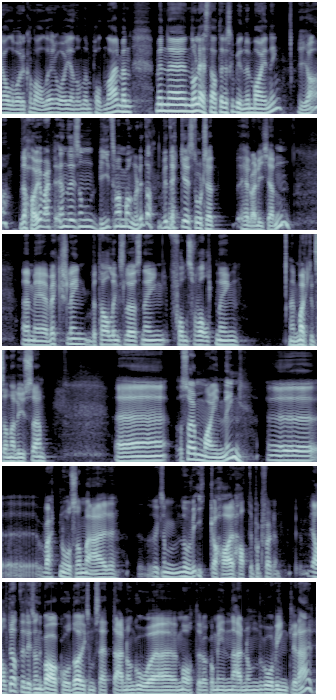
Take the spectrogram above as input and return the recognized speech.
alle våre kanaler og gjennom den poden her. Men, men, nå leste jeg at dere skal begynne med mining. Ja, det har jo vært en sånn bit som har manglet. da. Vi dekker stort sett hele verdikjeden. Med veksling, betalingsløsning, fondsforvaltning, markedsanalyse. Eh, så har mining eh, vært noe som er liksom, noe vi ikke har hatt i porteføljen. Jeg har alltid hatt det liksom i bakhodet og liksom sett er det noen gode måter å komme inn er det noen gode vinkler her.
